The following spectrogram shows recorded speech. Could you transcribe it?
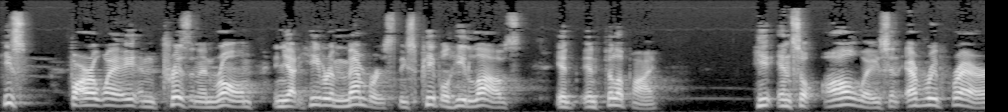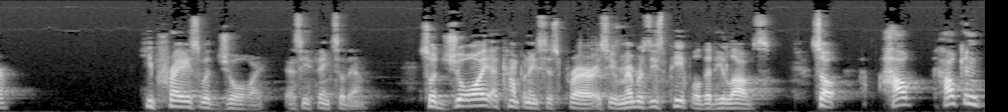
he's far away in prison in Rome, and yet he remembers these people he loves in, in Philippi. He, and so always in every prayer, he prays with joy as he thinks of them. So joy accompanies his prayer as he remembers these people that he loves. So how, how can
